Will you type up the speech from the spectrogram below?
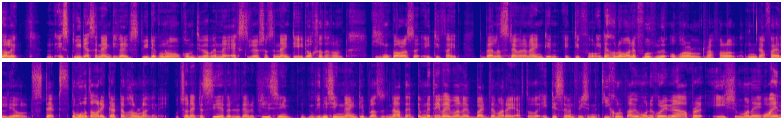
চলে। স্পিড আছে নাইনটি ফাইভ স্পিডে কোনো কমতি পাবেন না। এক্সিলারেশন আছে নাইনটি এইট অসাধারণ। কিকিং পাওয়ার আছে এইটি ফাইভ তো balance stamina nineteen eighty four এটা হলো মানে ফুল ওভারঅল রাফাল রাফায়েল লিয়াল স্ট্যাটস তো মূলত আমার এই কার্ডটা ভালো লাগে নাই। বুঝছেন, একটা সিএফ এর যদি আপনি ফিনিশিং ফিনিশিং নাইনটি প্লাস যদি না দেন, এমনিতেই ভাই মানে বাড়িতে মারে, আর তো এইটি সেভেন ফিনিশিং কি করব? আমি মনে করি না আপনার এই মানে কয়েন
